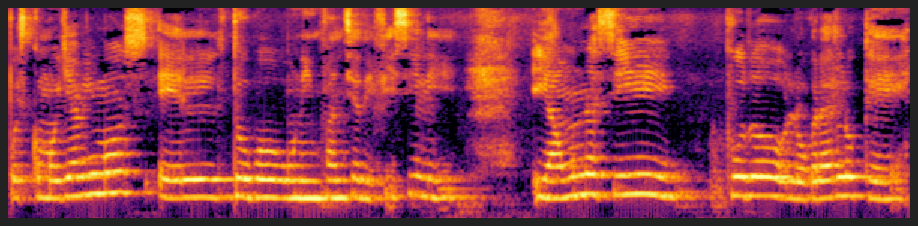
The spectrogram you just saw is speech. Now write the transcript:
Pues como ya vimos, él tuvo una infancia difícil y, y aún así pudo lograr lo que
